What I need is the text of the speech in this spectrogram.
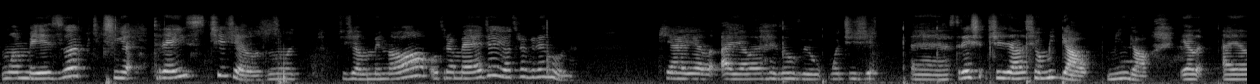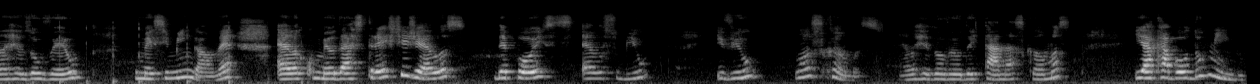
uma mesa que tinha três tigelas, uma tigela menor, outra média e outra grandona. Que aí ela, aí ela resolveu uma tigela, é, as três tigelas tinham mingau, mingau. Ela, aí ela resolveu comer esse mingau, né? Ela comeu das três tigelas, depois ela subiu e viu umas camas. Ela resolveu deitar nas camas e acabou dormindo.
